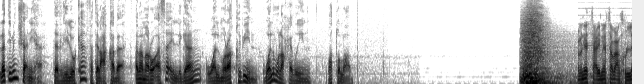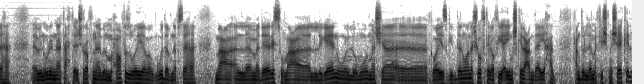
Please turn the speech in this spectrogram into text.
التي من شأنها تذليل كافة العقبات أمام رؤساء اللجان والمراقبين والملاحظين والطلاب. العمليات التعليمية طبعا كلها بنقول إنها تحت اشراف نائب المحافظ وهي موجودة بنفسها مع المدارس ومع اللجان والأمور ماشية كويس جدا. وأنا شفت لو في أي مشكلة عند أي حد الحمد لله ما فيش مشاكل.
